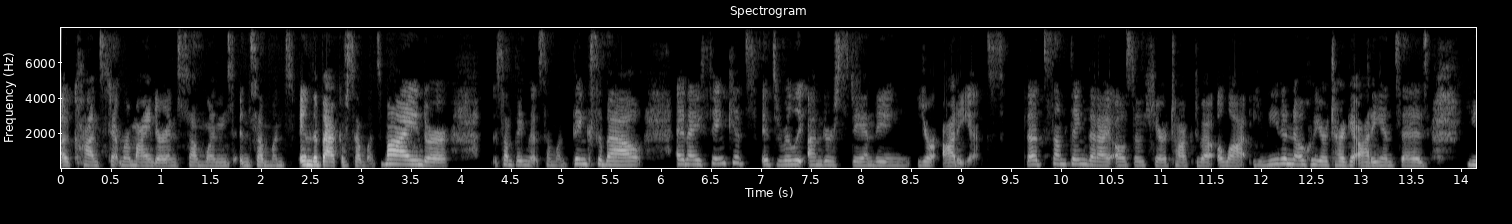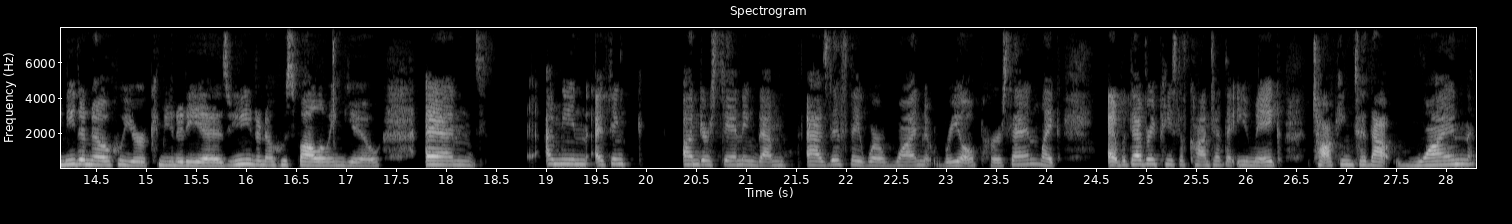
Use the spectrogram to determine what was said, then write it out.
a constant reminder in someone's in someone's in the back of someone's mind or something that someone thinks about and i think it's it's really understanding your audience That's something that I also hear talked about a lot. You need to know who your target audience is. You need to know who your community is. You need to know who's following you. And I mean, I think understanding them as if they were one real person, like eh, with every piece of content that you make, talking to that one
